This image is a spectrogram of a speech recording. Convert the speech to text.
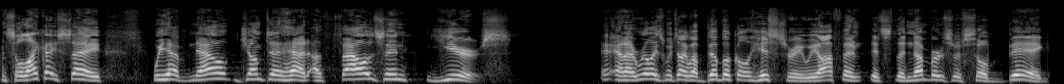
And so, like I say, we have now jumped ahead a thousand years. And I realize when we talk about biblical history, we often, it's the numbers are so big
